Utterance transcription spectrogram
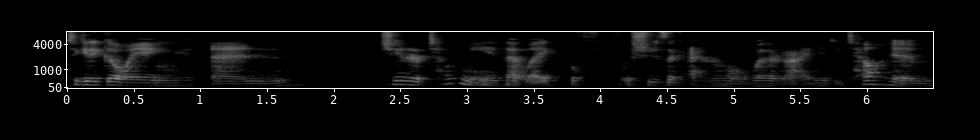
to get it going. And she ended up telling me that like before she was like, I don't know whether or not I need to tell him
